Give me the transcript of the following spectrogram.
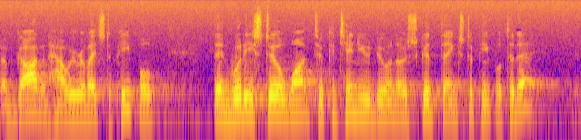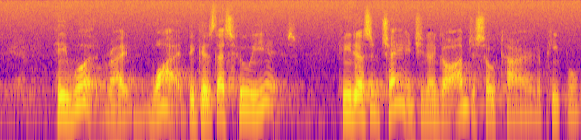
of God and how He relates to people, then would He still want to continue doing those good things to people today? He would, right? Why? Because that's who He is. He doesn't change. He doesn't go, I'm just so tired of people,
